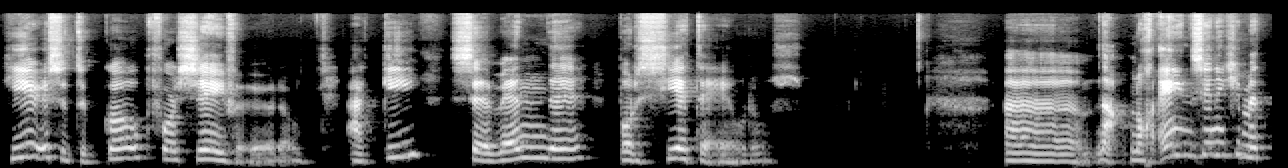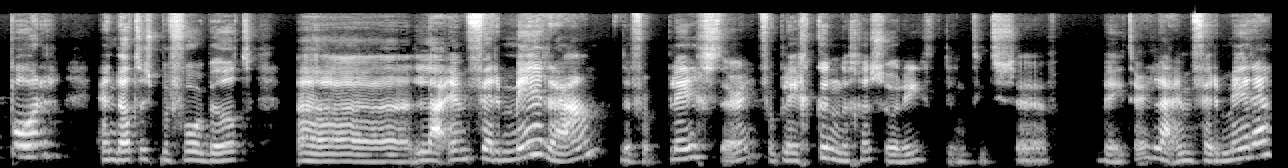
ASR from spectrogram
Hier is het te koop voor 7 euro. Aquí se vende por 7 euros. Uh, nou, nog één zinnetje met por. En dat is bijvoorbeeld uh, la enfermera, de verpleegster, verpleegkundige, sorry, klinkt iets uh, beter. La enfermera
